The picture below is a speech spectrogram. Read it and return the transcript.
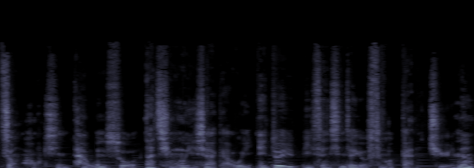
中红心，他问说：“那请问一下嘎卫，你对于比神现在有什么感觉呢？”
